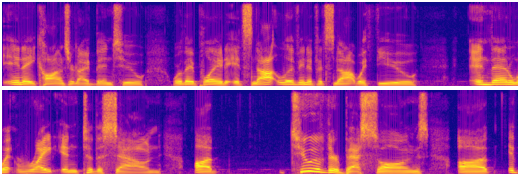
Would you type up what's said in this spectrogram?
in a concert I've been to where they played "It's Not Living If It's Not With You," and then went right into the sound. Uh, two of their best songs. Uh, if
